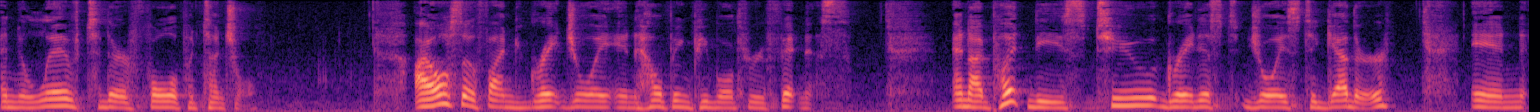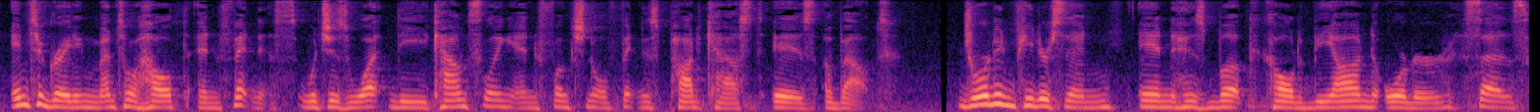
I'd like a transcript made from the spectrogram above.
and to live to their full potential. I also find great joy in helping people through fitness. And I put these two greatest joys together in integrating mental health and fitness, which is what the Counseling and Functional Fitness podcast is about. Jordan Peterson, in his book called Beyond Order, says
